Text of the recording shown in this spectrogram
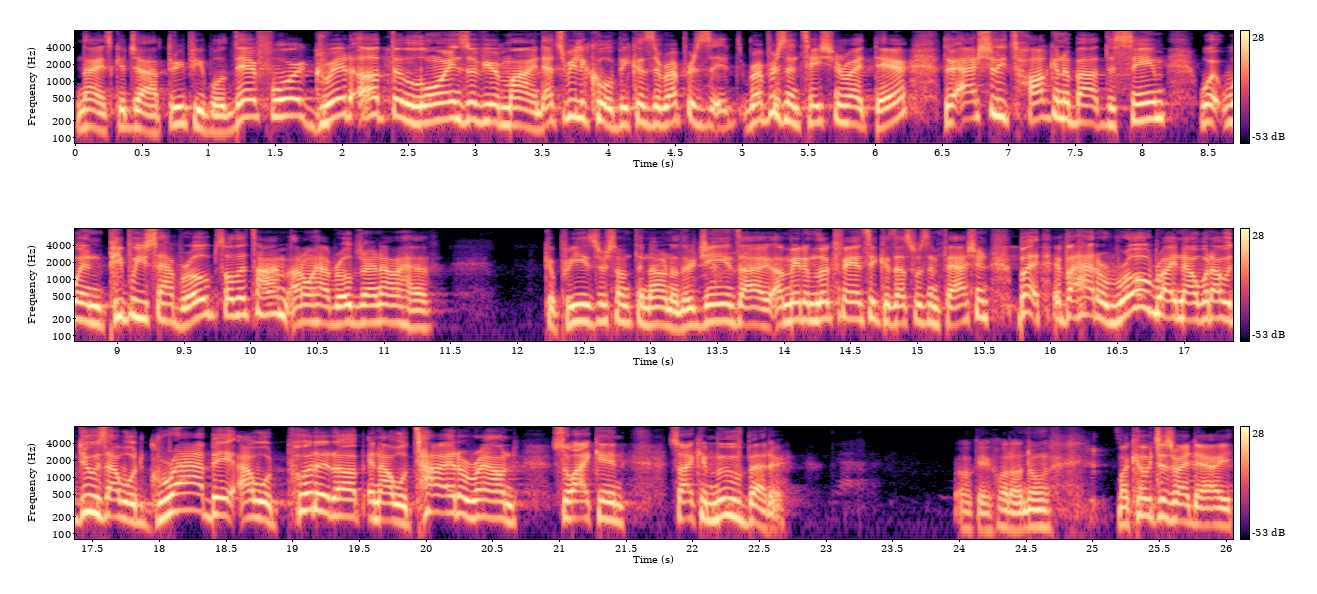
Nice, good job. Three people. Therefore, grid up the loins of your mind. That's really cool because the represent, representation right there, they're actually talking about the same, when people used to have robes all the time. I don't have robes right now, I have capris or something. I don't know. They're jeans. I, I made them look fancy because that's what's in fashion. But if I had a robe right now, what I would do is I would grab it, I would put it up, and I would tie it around so I can so I can move better. Okay, hold on. Don't. My coach is right there. I,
